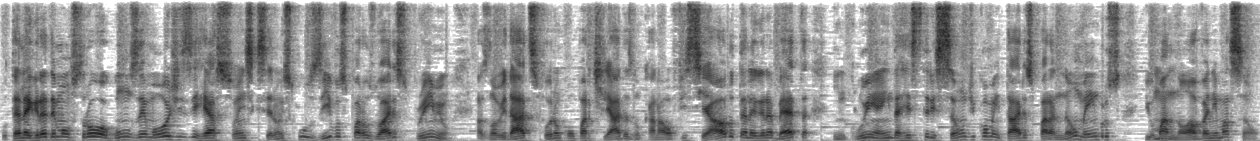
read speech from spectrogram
o Telegram demonstrou alguns emojis e reações que serão exclusivos para usuários premium. As novidades foram compartilhadas no canal oficial do Telegram Beta incluem ainda restrição de comentários para não membros e uma nova animação.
